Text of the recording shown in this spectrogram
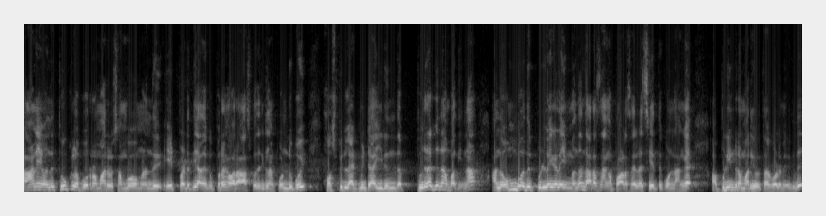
தானே வந்து தூக்கில் போடுற மாதிரி ஒரு சம்பவம் வந்து ஏற்படுத்தி அதுக்கு பிறகு அவர் ஆஸ்பத்திரிக்கெல்லாம் கொண்டு போய் ஹாஸ்பிட்டல் அட்மிட் ஆகி இருந்த பிறகுதான் பார்த்தீங்கன்னா அந்த ஒன்பது பிள்ளைகளையும் வந்து அந்த அரசாங்க பாடசாலையில் சேர்த்து கொண்டாங்க அப்படின்ற மாதிரி ஒரு தகவலும் இருக்குது.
